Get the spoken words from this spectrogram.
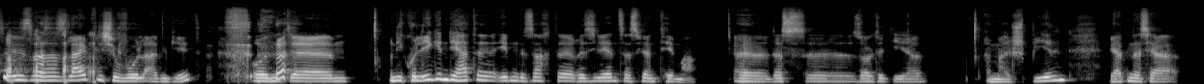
zumindest was das leibliche Wohl angeht. Und ähm, und die Kollegin, die hatte eben gesagt, äh, Resilienz, das wäre ein Thema. Äh, das äh, solltet ihr mal spielen. Wir hatten das ja,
